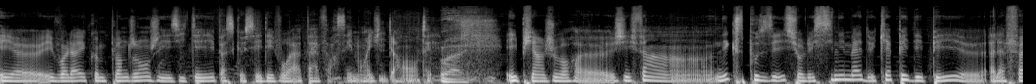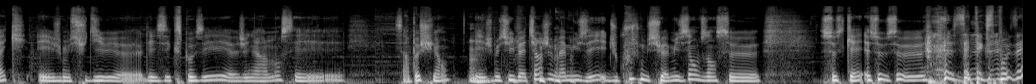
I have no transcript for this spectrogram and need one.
Euh, et, voilà, et comme plein de gens, j'ai hésité parce que c'est des voix pas forcément évidentes. Et, puis un jour, euh, j'ai fait un exposé sur le cinéma de KPDP euh, à la fac, et je me suis dit, les exposés, généralement, c'est c'est un peu chiant. Mmh. Et je me suis dit, bah tiens, je vais m'amuser. Et du coup, je me suis amusée en faisant ce, ce, ce, cet exposé.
